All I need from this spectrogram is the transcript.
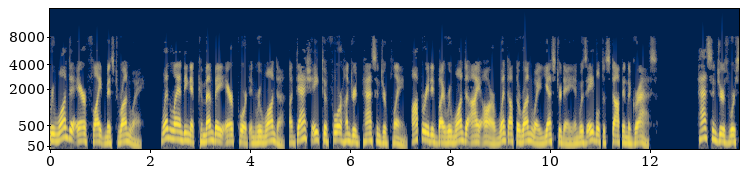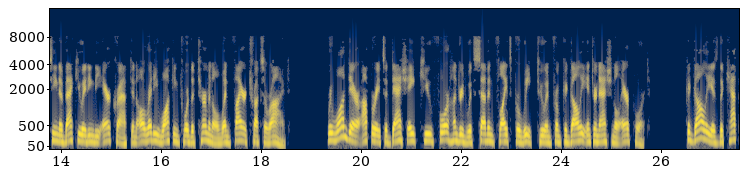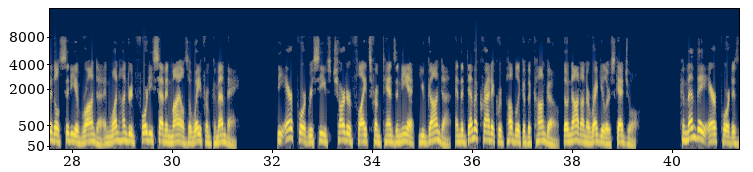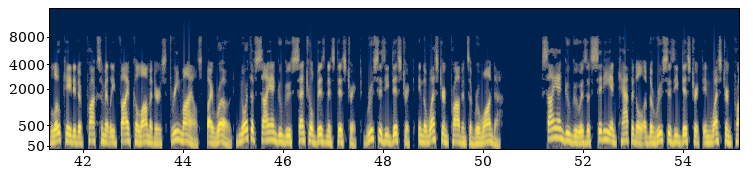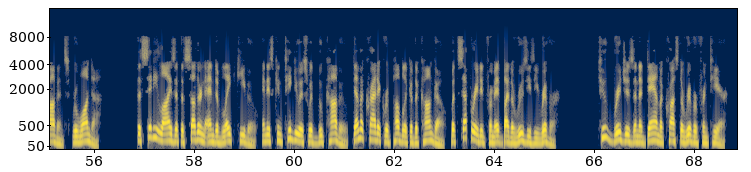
RwandAir flight missed runway. When landing at Kamembe Airport in Rwanda, a Dash 8-400 passenger plane, operated by RwandAir went off the runway yesterday and was able to stop in the grass. Passengers were seen evacuating the aircraft and already walking toward the terminal when fire trucks arrived. Rwandair operates a Dash 8Q400 with seven flights per week to and from Kigali International Airport. Kigali is the capital city of Rwanda and 147 miles away from Kamembe. The airport receives charter flights from Tanzania, Uganda, and the Democratic Republic of the Congo, though not on a regular schedule. Kamembe Airport is located approximately 5 kilometers 3 miles by road north of Cyangugu's central business district, Rusizi district, in the western province of Rwanda. Cyangugu is a city and capital of the Rusizi district in western province, Rwanda. The city lies at the southern end of Lake Kivu, and is contiguous with Bukavu, Democratic Republic of the Congo, but separated from it by the Ruzizi River. Two bridges and a dam across the river frontier.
